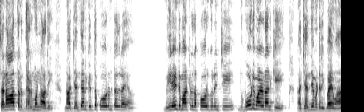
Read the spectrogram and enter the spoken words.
సనాతన ధర్మం నాది. నా జంధ్యానికి ఎంత పవర్ ఉంటుంది రాయా? మీరేంటి మాట్లాడిన పవర్ గురించి? నువ్వు ఓడి మాట్లాడడానికి నా జంధ్యం అంటే నీకు భయమా?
